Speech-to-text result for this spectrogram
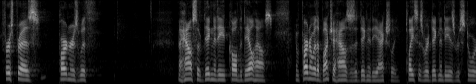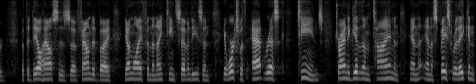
First Pres partners with a house of dignity called the Dale House. And we partner with a bunch of houses of dignity, actually, places where dignity is restored. But the Dale House is uh, founded by Young Life in the 1970s, and it works with at risk teens, trying to give them time and, and, and a space where they can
